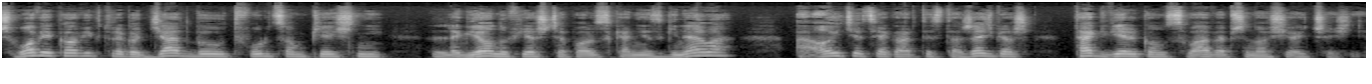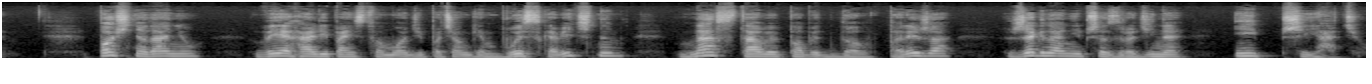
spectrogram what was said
człowiekowi, którego dziad był twórcą pieśni Legionów jeszcze Polska nie zginęła, a ojciec jako artysta rzeźbiarz tak wielką sławę przynosi ojczyźnie. Po śniadaniu wyjechali państwo młodzi pociągiem błyskawicznym na stały pobyt do Paryża, żegnani przez rodzinę i przyjaciół.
